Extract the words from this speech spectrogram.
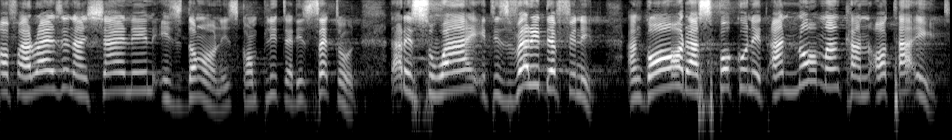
of arising and shining is done, is completed, is settled. That is why it is very definite. And God has spoken it, and no man can utter it.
